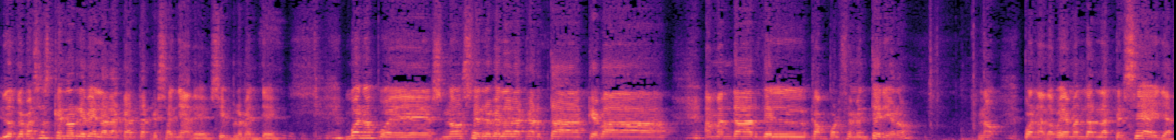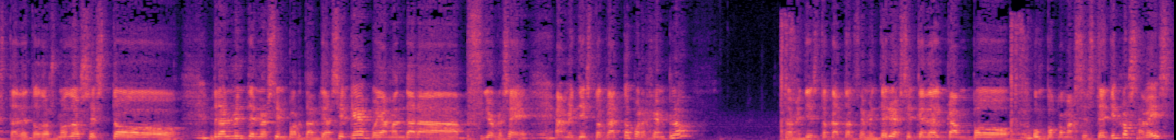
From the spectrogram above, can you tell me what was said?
Lo que pasa es que no revela la carta que se añade, simplemente. Bueno, pues no se revela la carta que va a mandar del campo al cementerio, ¿no? No, pues nada, voy a mandar la que sea y ya está. De todos modos, esto realmente no es importante. Así que voy a mandar a, yo que sé, a Metisto Cato, por ejemplo. La metí tocando al cementerio, así queda el campo un poco más estético, ¿sabéis?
